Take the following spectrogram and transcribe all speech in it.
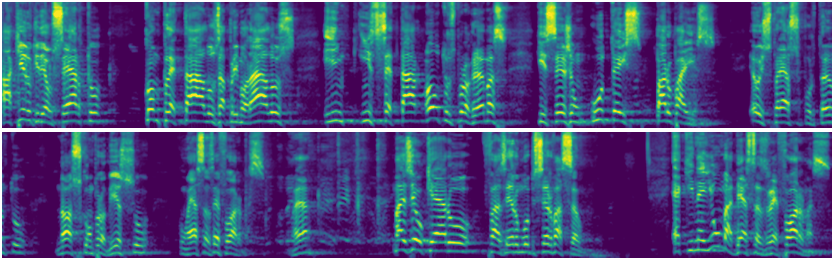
aquilo que deu certo, completá-los, aprimorá-los e insetar outros programas que sejam úteis para o país. Eu expresso, portanto, nosso compromisso com essas reformas. É? Mas eu quero fazer uma observação. É que nenhuma dessas reformas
